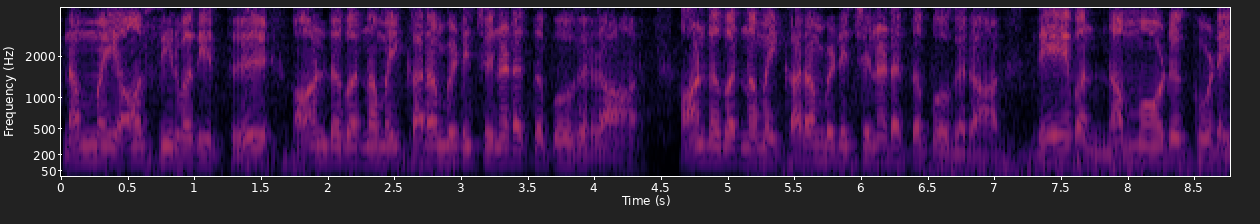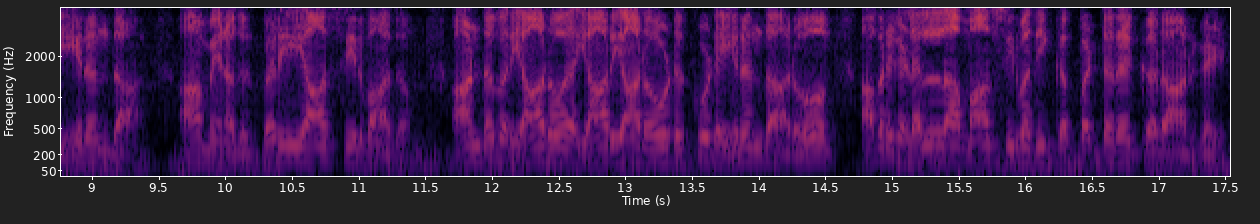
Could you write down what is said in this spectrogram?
நம்மை ஆசீர்வதித்து ஆண்டவர் நம்மை கரம் பிடிச்சு நடத்த போகிறார். ஆண்டவர் நம்மை கரம் பிடிச்சு நடத்த போகிறார். தேவன் நம்மோடு கூட இருந்தார். ஆமேன். அது ஒரு பெரிய ஆசீர்வாதம். ஆண்டவர் யாரோ யார் யாரோடு கூட இருந்தாரோ அவர்கள் எல்லாம் ஆசீர்வதிக்கப்பட்டிருக்கிறார்கள்.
